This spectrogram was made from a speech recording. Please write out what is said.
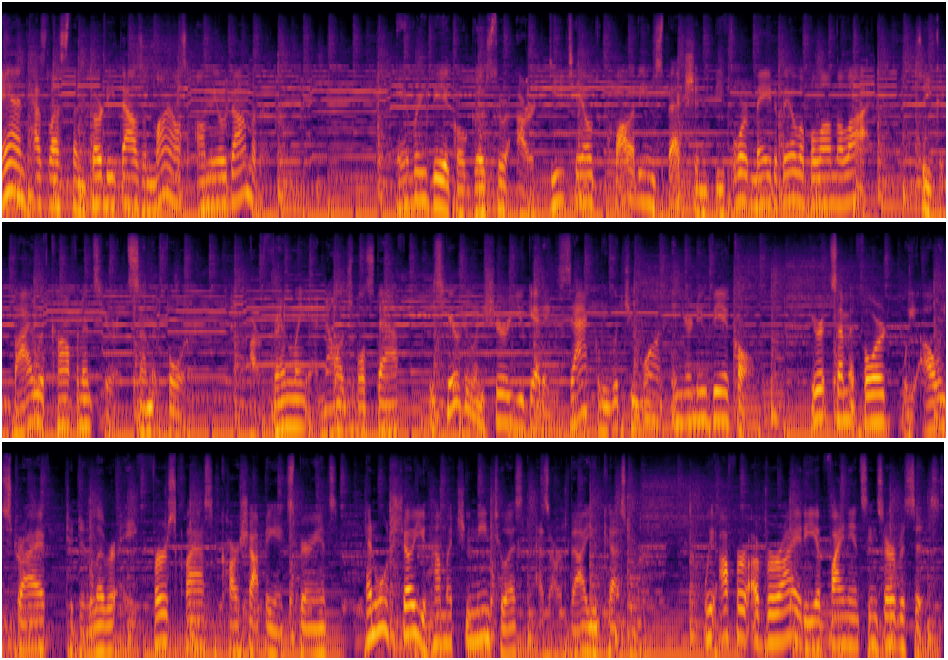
and has less than 30,000 miles on the odometer. Every vehicle goes through our detailed quality inspection before made available on the lot, so you can buy with confidence here at Summit Ford. Our friendly and knowledgeable staff is here to ensure you get exactly what you want in your new vehicle. Here at Summit Ford, we always strive to deliver a first class car shopping experience, and we'll show you how much you mean to us as our valued customer. We offer a variety of financing services,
